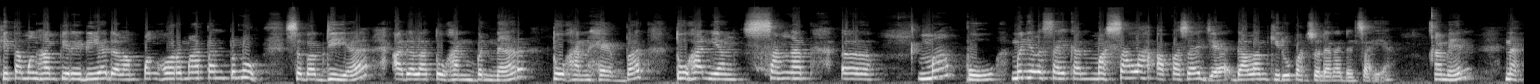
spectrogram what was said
kita menghampiri dia dalam penghormatan penuh, sebab dia adalah Tuhan benar, Tuhan hebat, Tuhan yang sangat uh, mampu menyelesaikan masalah apa saja dalam kehidupan saudara dan saya. Amin. Nah,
